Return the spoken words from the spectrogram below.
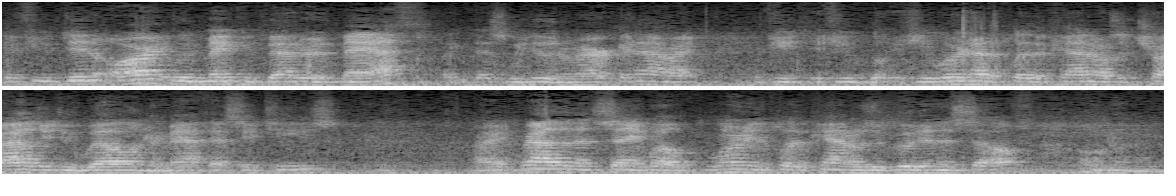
if you did art, it would make you better at math, like as we do in America now, right? If you if you if you learn how to play the piano as a child, you do well on your math SATs, right? Rather than saying, well, learning to play the piano is a good in itself. Oh no, no,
